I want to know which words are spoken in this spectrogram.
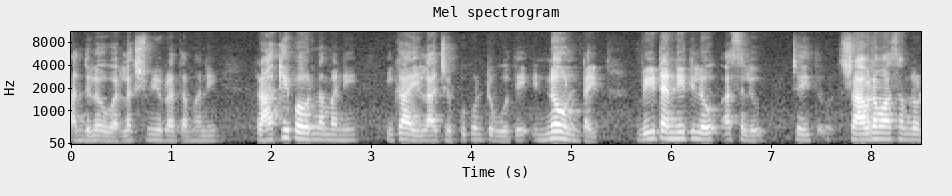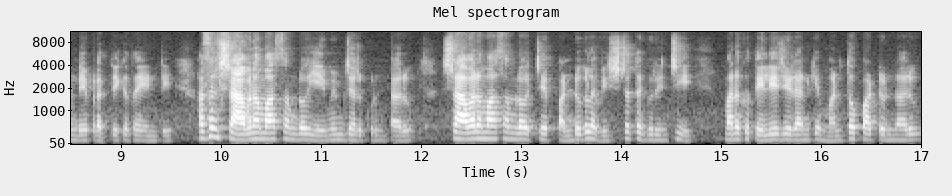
అందులో వరలక్ష్మి వ్రతం అని రాఖీ పౌర్ణమని ఇంకా ఇలా చెప్పుకుంటూ పోతే ఎన్నో ఉంటాయి. వీటన్నిటిలో అసలు చైత శ్రావణ మాసంలో ఉండే ప్రత్యేకత ఏంటి? అసలు శ్రావణ మాసంలో ఏమేమి జరుపుకుంటారు? శ్రావణ మాసంలో వచ్చే పండుగల విశిష్టత గురించి మనకు తెలియజేయడానికి మనతో పాటు ఉన్నారు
